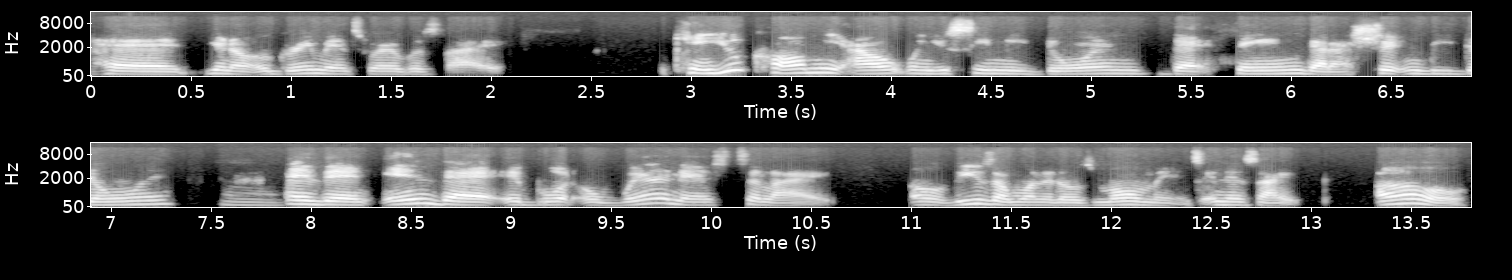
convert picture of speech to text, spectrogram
had you know agreements where it was like can you call me out when you see me doing that thing that i shouldn't be doing mm. and then in that it brought awareness to like oh these are one of those moments and it's like oh,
